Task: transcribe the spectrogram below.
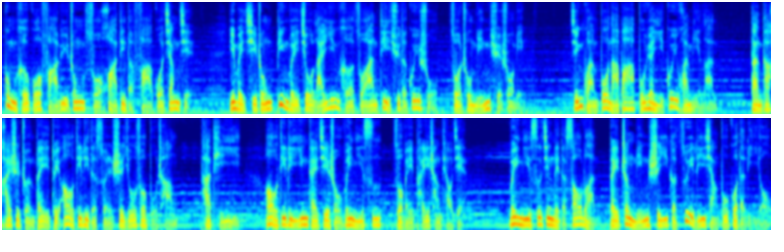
共和国法律中所划定的法国疆界，因为其中并未就莱茵河左岸地区的归属作出明确说明。尽管波拿巴不愿意归还米兰，但他还是准备对奥地利的损失有所补偿。他提议，奥地利应该接受威尼斯作为赔偿条件。威尼斯境内的骚乱被证明是一个最理想不过的理由。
